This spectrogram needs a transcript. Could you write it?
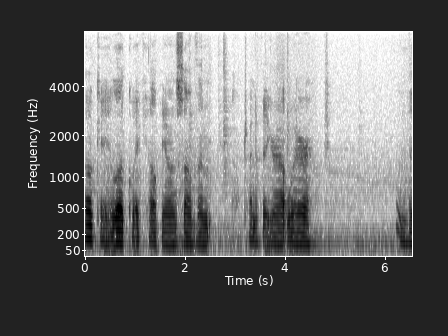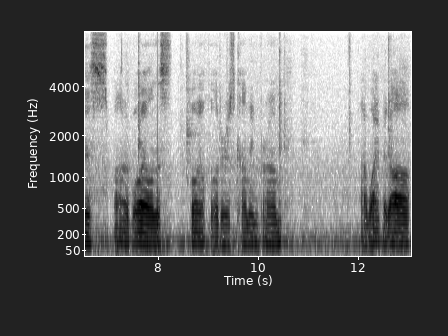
Okay, a little quick help here on something. I'm trying to figure out where this spot of oil in this oil filter is coming from. I wipe it off,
